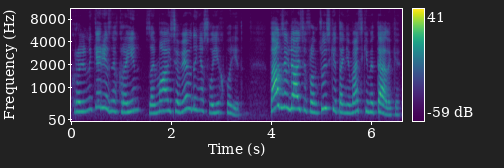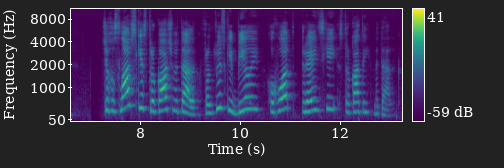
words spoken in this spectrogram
кролівники різних країн займаються виведенням своїх порід. Так з'являються французькі та німецькі метелики, чехославський строкач метелик, французький білий, хохот, рейнський строкатий метелик.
